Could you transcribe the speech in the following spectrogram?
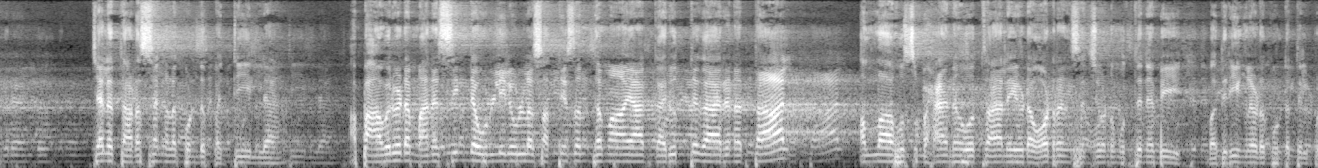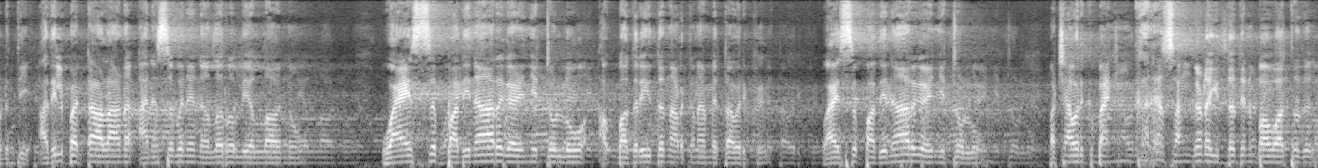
ചില തടസ്സങ്ങളെ കൊണ്ട് പറ്റിയില്ല. അപ്പൊ അവരുടെ മനസ്സിന്റെ ഉള്ളിലുള്ള സത്യസന്ധമായ കരുത്ത് കാരണത്താൽ അള്ളാഹു സുബാനുഹുത്താലയുടെ ഓർഡർ അനുസരിച്ചുകൊണ്ട് മുത്തുനബി ബദരീങ്ങളുടെ കൂട്ടത്തിൽ പെടുത്തി അതിൽപ്പെട്ട ആളാണ് അനസബിന് അലി അള്ളാഹുനു വയസ്സ് പതിനാറ് കഴിഞ്ഞിട്ടുള്ളൂ. ബദർ യുദ്ധം നടക്കണ അവർക്ക് വയസ്സ് പതിനാറ് കഴിഞ്ഞിട്ടുള്ളൂ. പക്ഷെ അവർക്ക് ഭയങ്കര സങ്കടം യുദ്ധത്തിന് പോവാത്തത്.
